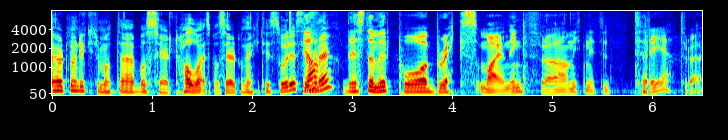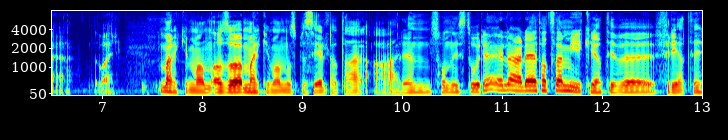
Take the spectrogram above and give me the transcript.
hørt noen rykter om at det er basert, halvveis basert på en ekte historie. Ja, Stemmer det? det stemmer. På Brex Mining fra 1993, tror jeg det var. Merker man, altså, merker man noe spesielt at det her er en sånn historie, eller er det tatt seg mye kreative friheter?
